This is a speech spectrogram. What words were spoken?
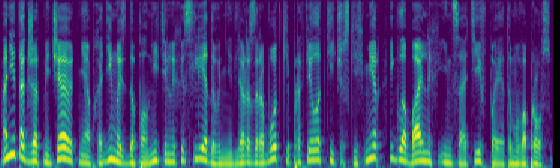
Они также отмечают необходимость дополнительных исследований для разработки профилактических мер и глобальных инициатив по этому вопросу.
